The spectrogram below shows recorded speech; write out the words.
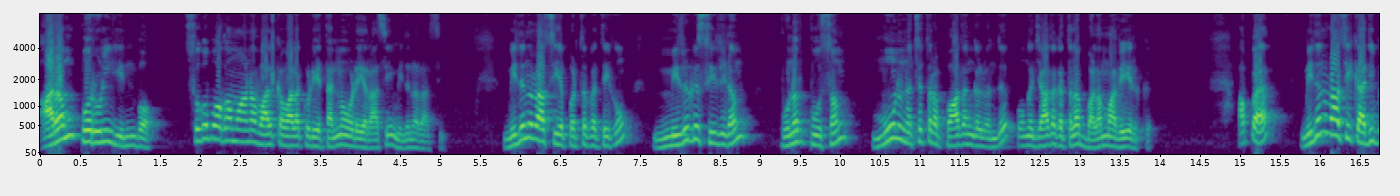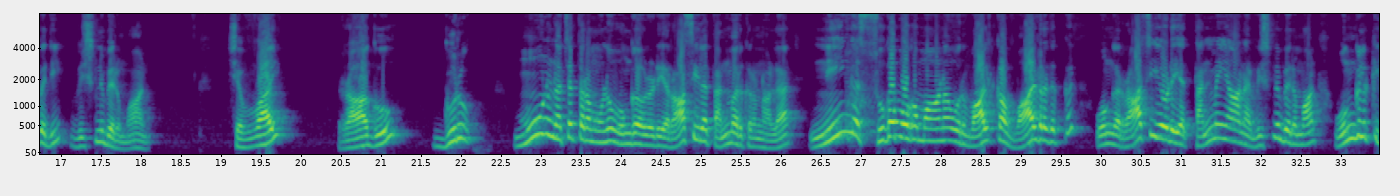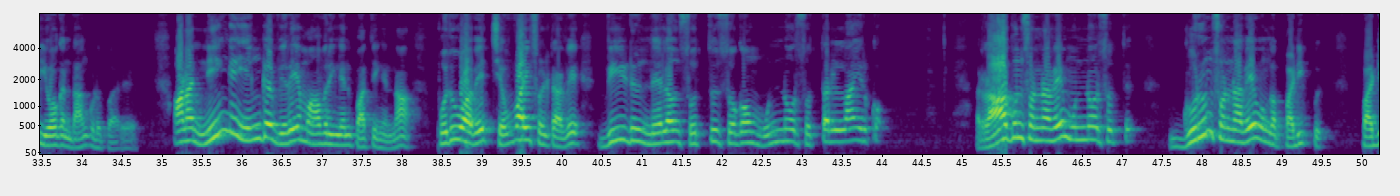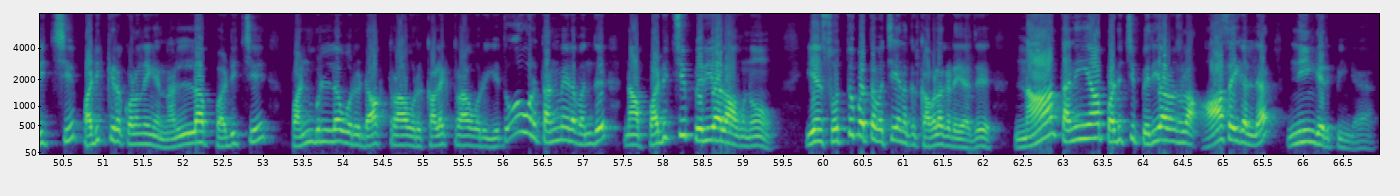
அறம் பொருள் இன்பம். சுகபோகமான வாழ்க்கை வாழக்கூடிய தன்மை உடைய ராசி மிதுன ராசி. மிதுன ராசியை பொறுத்த பற்றிக்கும் மிருக சீரிடம் புனர்பூசம் மூணு நட்சத்திர பாதங்கள் வந்து உங்கள் ஜாதகத்தில் பலமாகவே இருக்குது அப்போ மிதுன ராசிக்கு அதிபதி விஷ்ணு பெருமான். செவ்வாய் ராகு குரு மூணு நட்சத்திரங்களும் உங்களுடைய ராசியில் தன்மை இருக்கிறனால நீங்கள் சுகபோகமான ஒரு வாழ்க்கை வாழ்கிறதுக்கு உங்கள் ராசியுடைய தன்மையான விஷ்ணு பெருமான் உங்களுக்கு யோகம்தான் கொடுப்பாரு. ஆனால் நீங்கள் எங்கே விரயம் ஆகுறீங்கன்னு பார்த்தீங்கன்னா பொதுவாகவே செவ்வாய் சொல்லிட்டாவே வீடு நிலம் சொத்து சுகம் முன்னோர் சொத்தெல்லாம் இருக்கும். ராகுன்னு சொன்னாவே முன்னோர் சொத்து குருன்னு சொன்னாவே உங்கள் படிப்பு. படித்து படிக்கிற குழந்தைங்க நல்லா படித்து பண்புள்ள ஒரு டாக்டரா ஒரு கலெக்டரா ஒரு ஏதோ ஒரு தன்மையில் வந்து நான் படித்து பெரியாள் ஆகணும் என் சொத்து பத்தை வச்சு எனக்கு கவலை கிடையாது. நான் தனியாக படித்து பெரியாள்னு சொல்ல ஆசைகளில் நீங்கள் இருப்பீங்க.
